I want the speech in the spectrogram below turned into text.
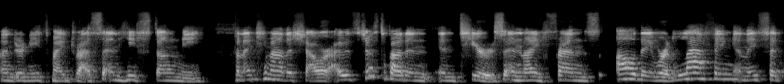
underneath my dress and he stung me. When I came out of the shower, I was just about in, in tears. And my friends, oh, they were laughing and they said,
